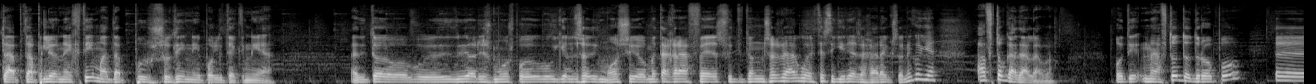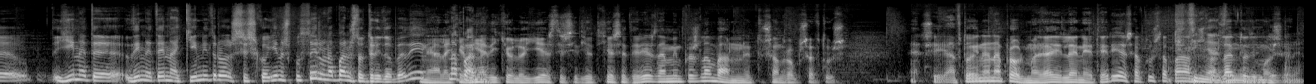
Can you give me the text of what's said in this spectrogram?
τα, τα πλεονεκτήματα που σου δίνει η Πολυτεχνία. Δηλαδή το διορισμούς που γίνονται στο δημόσιο, μεταγραφές φοιτητών. Σας άκουγα χθες την κυρία Ζαχαράκη στον Νίκο και αυτό κατάλαβα. Ότι με αυτόν τον τρόπο ε, γίνεται, δίνεται ένα κίνητρο στις οικογένειες που θέλουν να πάνε στο τρίτο παιδί. Ναι, αλλά να και πάνε. μια δικαιολογία στις ιδιωτικές εταιρείες να μην προσλαμβάνουν τους ανθρώπους αυτούς. Αυτό είναι ένα πρόβλημα. Δηλαδή λένε οι εταιρείες αυτούς θα πάνε να Τι τους νοιάζει προσλάβει την το ιδιωτική δημόσιο.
